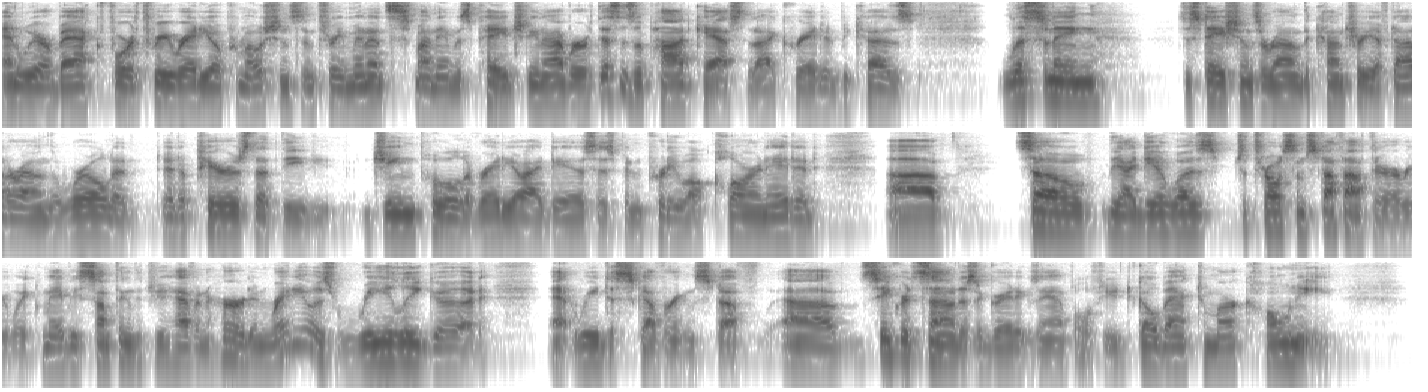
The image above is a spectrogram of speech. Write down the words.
And we are back for three radio promotions in three minutes. My name is Paige Nienaber. This is a podcast that I created because listening to stations around the country, if not around the world, it, it appears that the gene pool of radio ideas has been pretty well chlorinated. Uh, so the idea was to throw some stuff out there every week, maybe something that you haven't heard. And radio is really good at rediscovering stuff. Uh, Secret Sound is a great example. If you go back to Marconi,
